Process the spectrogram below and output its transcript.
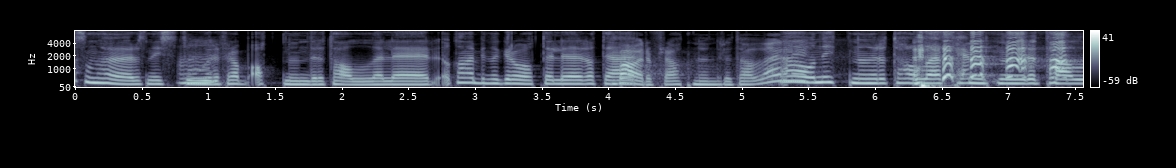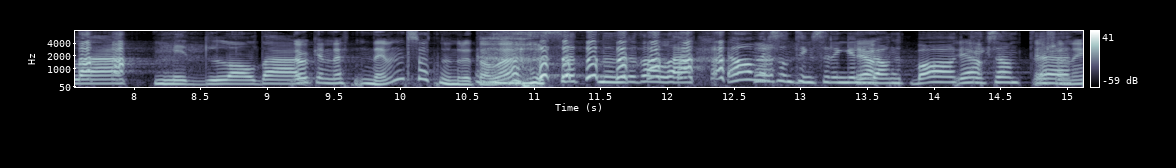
Sånn Høre sånne historier fra 1800-tallet, eller kan jeg begynne å gråte, eller at jeg Bare fra 1800-tallet, ja, og 1900-tallet, 1500-tallet, Du har ikke nevnt 1700-tallet. 1700-tallet. Ja, men sånne ting som ligger Ja. langt bak, Ja, ikke sant? jeg skjønner.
